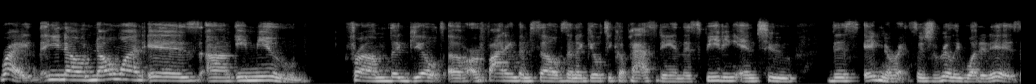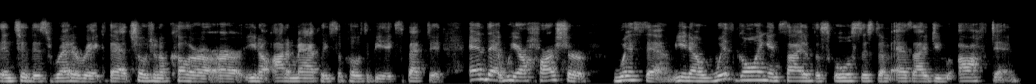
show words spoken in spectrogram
Right. You know, no one is um, immune from the guilt of or finding themselves in a guilty capacity and this feeding into this ignorance is really what it is into this rhetoric that children of color are, are, you know automatically supposed to be expected and that we are harsher with them you know with going inside of the school system as i do often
